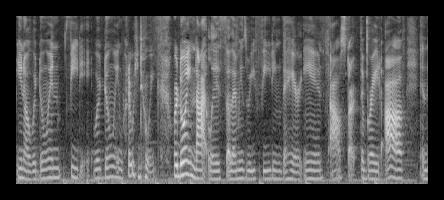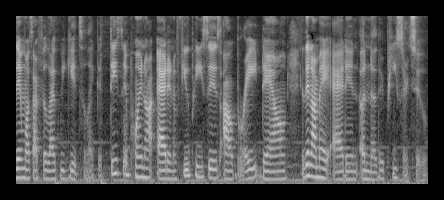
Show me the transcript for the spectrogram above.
you know we're doing feeding we're doing what are we doing? We're doing knotless so that means we're feeding the hair in. I'll start the braid off and then once i feel like we get to like a decent point i'll add in a few pieces i'll braid down and then i may add in another piece or two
